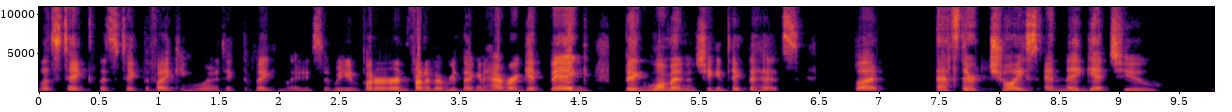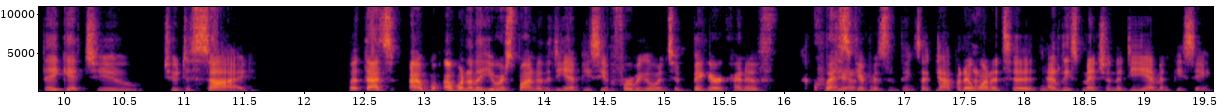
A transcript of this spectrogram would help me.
let's- take let's take the Viking. We want to take the Viking lady, so we can put her in front of everything and have her get big, big woman, and she can take the hits." But that's their choice, and they get to they get to to decide But that's I, w- I want to let you respond to the DMPC before we go into bigger kind of quest Yeah. givers and things like that. But I Uh, wanted to at least mention the DM NPC.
